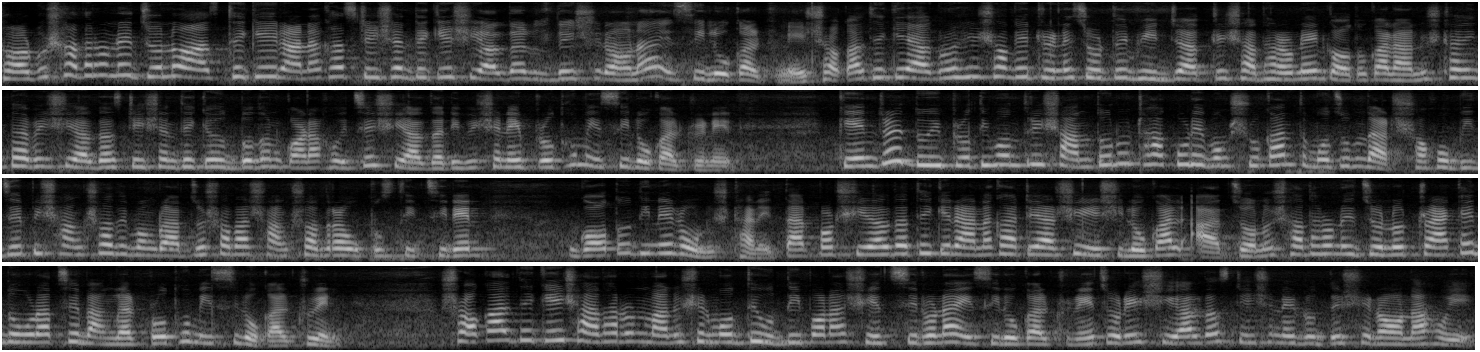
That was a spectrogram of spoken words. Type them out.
সর্বসাধারণের জন্য আজ থেকেই রানাঘাট স্টেশন থেকে শিয়ালদার উদ্দেশ্যে রওনা এসি লোকাল ট্রেনে। সকাল থেকে আগ্রহের সঙ্গে ট্রেনে চড়তে ভিড় যাত্রী সাধারণের। গতকাল আনুষ্ঠানিকভাবে শিয়ালদা স্টেশন থেকে উদ্বোধন করা হয়েছে শিয়ালদা ডিভিশনের প্রথম এসি লোকাল ট্রেনের। কেন্দ্রের দুই প্রতিমন্ত্রী শান্তনু ঠাকুর এবং সুকান্ত মজুমদার সহ বিজেপি সাংসদ এবং রাজ্যসভার সাংসদরা উপস্থিত ছিলেন। গত দিনের অনুষ্ঠানে। তারপর শিয়ালদা থেকে রানাঘাটে আসে এসি লোকাল আর জনসাধারণের জন্য ট্র্যাকে দৌড়াচ্ছে বাংলার প্রথম এসি লোকাল ট্রেন। সকাল থেকেই সাধারণ মানুষের মধ্যে উদ্দীপনা শেষ ছিল না এসি লোকাল ট্রেনে চড়ে শিয়ালদা স্টেশনের উদ্দেশ্যে রওনা হয়ে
